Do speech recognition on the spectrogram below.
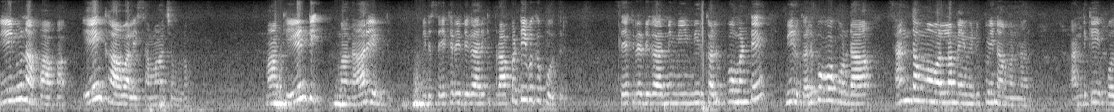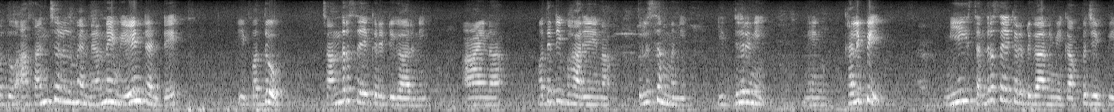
నేను నా పాప. ఏం కావాలి సమాజంలో? మాకేంటి? మా దారేంటి? మీరు శేఖర్ రెడ్డి గారికి ప్రాపర్టీ ఇవ్వకపోతుంది శేఖర్ రెడ్డి గారిని మీ మీరు కలుపుకోమంటే మీరు కలుపుకోకుండా శాంతమ్మ వల్ల మేము విడిపోయినామన్నారు. అందుకే ఈ పొద్దు ఆ సంచలనమైన నిర్ణయం ఏంటంటే ఈ పొద్దు చంద్రశేఖర్ రెడ్డి గారిని ఆయన మొదటి భార్య అయిన తులసమ్మని ఇద్దరిని నేను కలిపి మీ చంద్రశేఖర్ రెడ్డి గారిని మీకు అప్పచెప్పి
